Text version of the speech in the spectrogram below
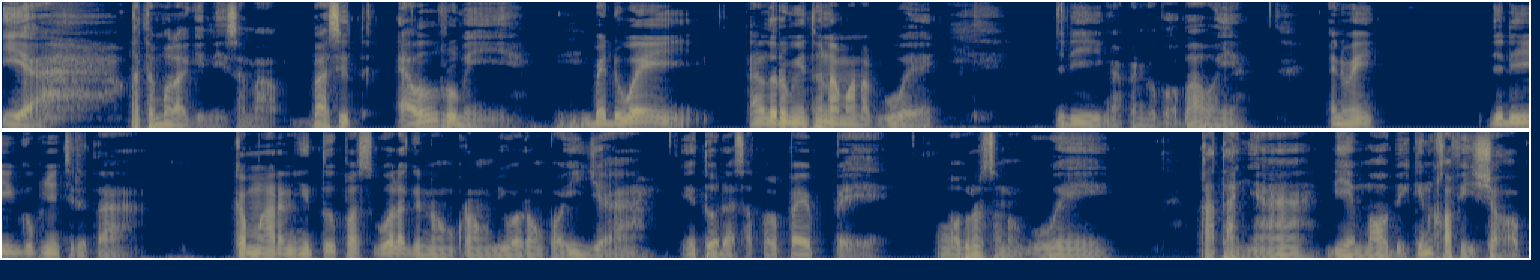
Iya, ketemu lagi nih sama Basit El Rumi. By the way, El Rumi itu nama anak gue. Jadi ngapain gue bawa-bawa ya? Anyway, jadi gue punya cerita. Kemarin itu pas gue lagi nongkrong di warung Po Ija, itu ada satpol PP ngobrol sama gue. Katanya dia mau bikin coffee shop.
